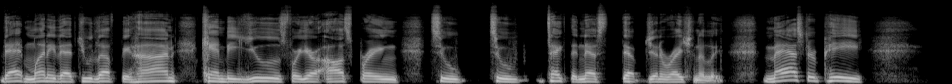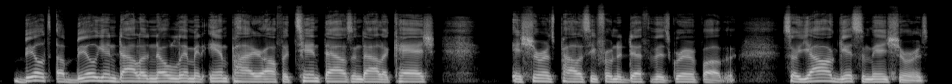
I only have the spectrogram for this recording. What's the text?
that money that you left behind can be used for your offspring to to take the next step generationally. Master P built a billion dollar no limit empire off a $10,000 cash insurance policy from the death of his grandfather. So y'all get some insurance.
